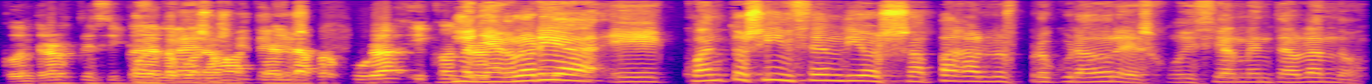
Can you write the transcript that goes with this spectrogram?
contra los principios Contra de la de la procura y contra Doña Gloria, eh, ¿cuántos incendios apagan los procuradores, judicialmente hablando?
